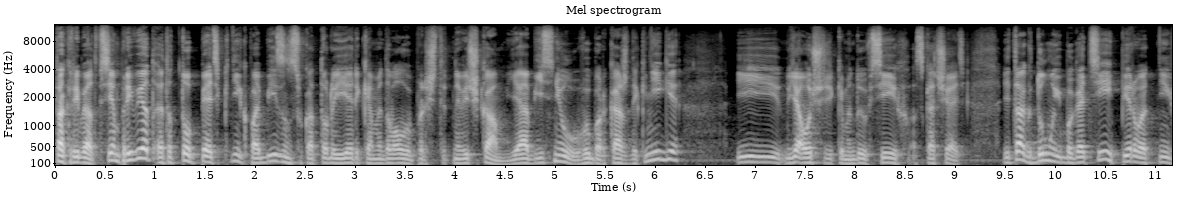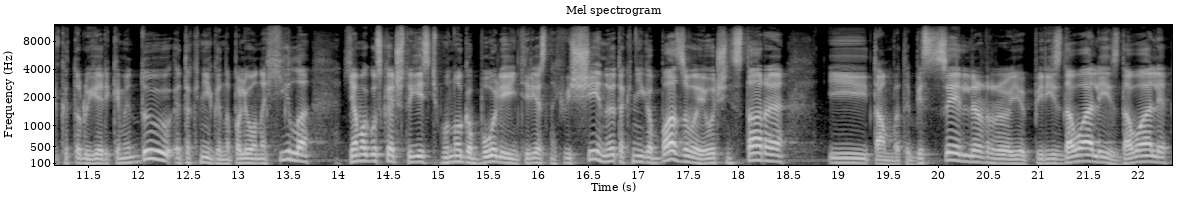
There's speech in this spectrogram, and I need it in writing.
Так, ребят, всем привет! Это топ-5 книг по бизнесу, которые я рекомендовал бы прочитать новичкам. Я объясню выбор каждой книги, и я очень рекомендую все их скачать. Итак, «Думай богатей» — первая книга, которую я рекомендую, это книга Наполеона Хилла. Я могу сказать, что есть много более интересных вещей, но эта книга базовая и очень старая, и там это бестселлер, ее переиздавали, издавали.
